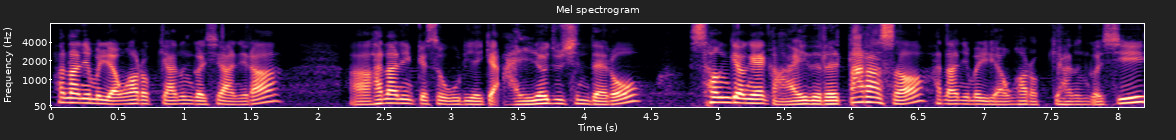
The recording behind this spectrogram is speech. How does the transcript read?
하나님을 영화롭게 하는 것이 아니라 아, 하나님께서 우리에게 알려주신 대로 성경의 가이드를 따라서 하나님을 영화롭게 하는 것이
